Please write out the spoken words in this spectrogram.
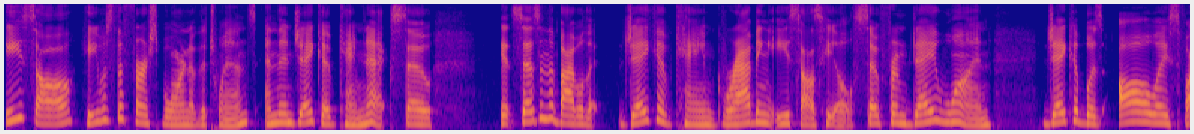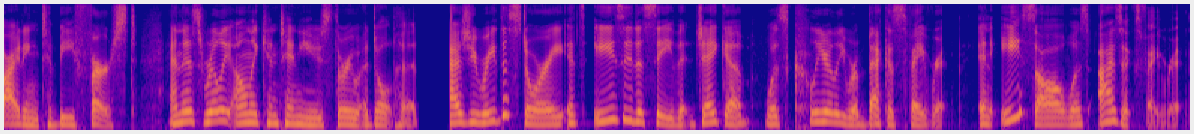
Esau, he was the firstborn of the twins, and then Jacob came next. So it says in the Bible that Jacob came grabbing Esau's heel. So from day one, Jacob was always fighting to be first. And this really only continues through adulthood. As you read the story, it's easy to see that Jacob was clearly Rebecca's favorite and Esau was Isaac's favorite.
